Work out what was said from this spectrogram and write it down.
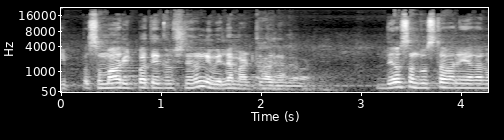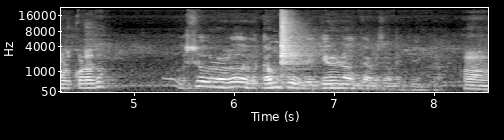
ಇಪ್ಪ ಸುಮಾರು ಇಪ್ಪತ್ತೈದು ವರ್ಷದಿಂದ ನೀವು ಮಾಡ್ತಿದ್ದೀರಾ? ಅದೆಲ್ಲ ಮಾಡ್ತೀವಿ. ದೇವಸ್ಥಾನದ ಉತ್ಸವಾರಿ ಎಲ್ಲ ನೋಡ್ಕೊಳ್ಳೋದು? ಉತ್ಸವ ನೋಡೋದು ಅದು ಕಂಪ್ನಿ ಇದೆ ಜೀರ್ಣೋದ್ಧಾರ ಸಮಿತಿ ಅಂತ. ಹಾಂ.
